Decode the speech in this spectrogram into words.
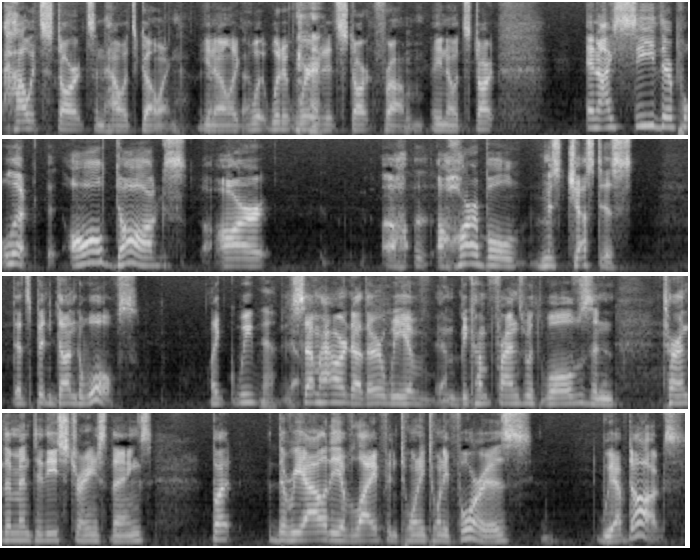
how it starts and how it's going. You know, like what, what it, where did it start from? You know, it start, and I see their look. All dogs are a, a horrible misjustice that's been done to wolves. Like we yeah. somehow or another we have yeah. become friends with wolves and yeah. turned them into these strange things. But the reality of life in 2024 is we have dogs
